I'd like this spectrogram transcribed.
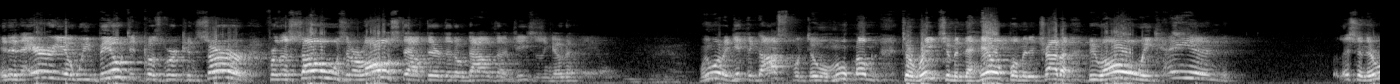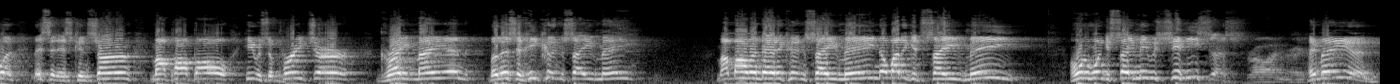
in an area. We built it because we're concerned for the souls that are lost out there that'll die without Jesus and go to hell. We want to get the gospel to them. We want them to reach them and to help them and to try to do all we can. Listen, there was listen, it's concerned. My papa, he was a preacher, great man, but listen, he couldn't save me. My mom and daddy couldn't save me. Nobody could save me. Only one could save me was Jesus. Right, right. Amen.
